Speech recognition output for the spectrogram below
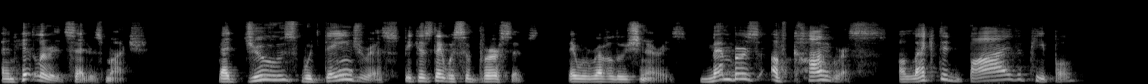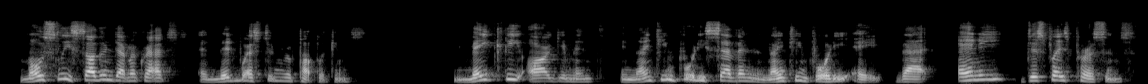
and Hitler had said as much that Jews were dangerous because they were subversives, they were revolutionaries. Members of Congress elected by the people, mostly Southern Democrats and Midwestern Republicans, make the argument in 1947 and 1948 that any displaced persons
